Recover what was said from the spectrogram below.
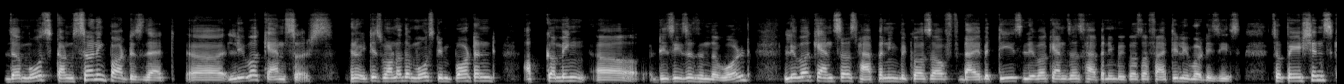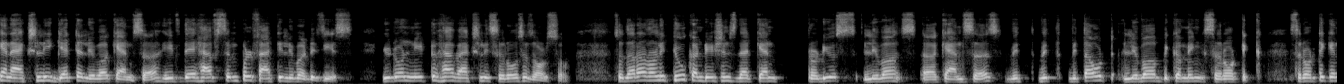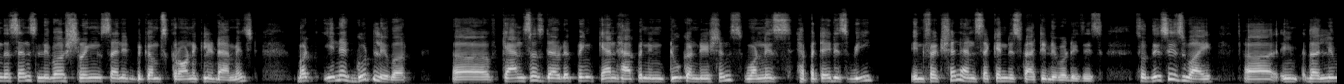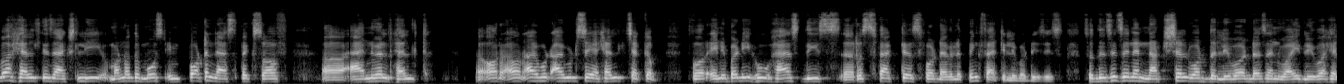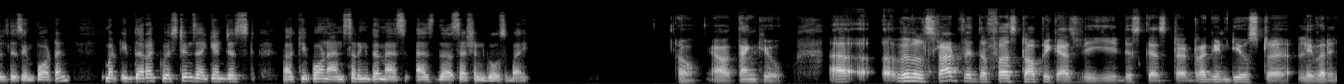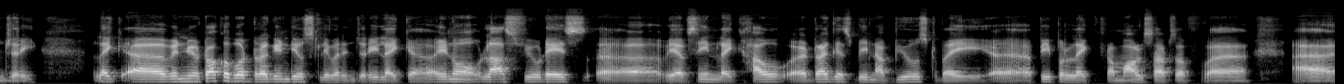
the most concerning part is that uh, liver cancers you know it is one of the most important upcoming uh, diseases in the world. Liver cancers happening because of diabetes liver cancers happening because of fatty liver disease. So patients can actually get a liver cancer if they have simple fatty liver disease. You don't need to have actually cirrhosis also. So there are only two conditions that can produce liver uh, cancers with, with without liver becoming cirrhotic. Cirrhotic in the sense liver shrinks and it becomes chronically damaged. But in a good liver uh, cancers developing can happen in two conditions one is hepatitis b infection and second is fatty liver disease so this is why uh, the liver health is actually one of the most important aspects of uh, annual health or, or I would I would say a health checkup for anybody who has these uh, risk factors for developing fatty liver disease. So this is in a nutshell what the liver does and why liver health is important. But if there are questions, I can just uh, keep on answering them as as the session goes by. Oh, uh, thank you. Uh, uh, we will start with the first topic as we discussed uh, drug induced uh, liver injury. Like uh, when you talk about drug induced liver injury, like, uh, you know, last few days, uh, we have seen like how uh, drug has been abused by uh, people like from all sorts of, uh,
